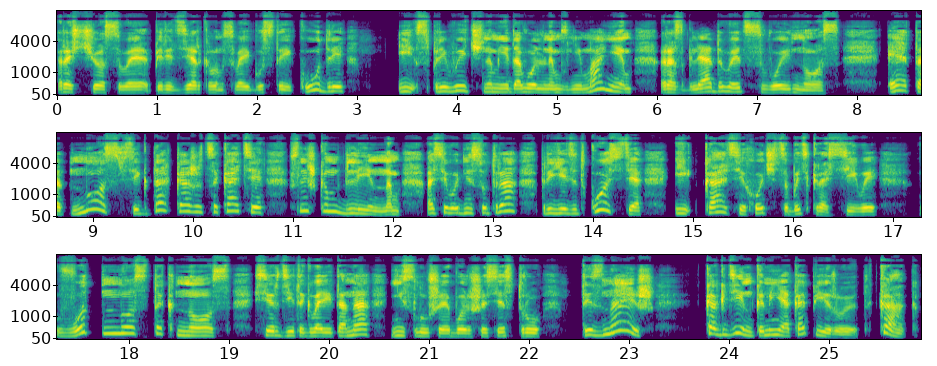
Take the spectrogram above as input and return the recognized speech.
расчесывая перед зеркалом свои густые кудри — и с привычным недовольным вниманием разглядывает свой нос. Этот нос всегда кажется Кате слишком длинным, а сегодня с утра приедет Костя, и Кате хочется быть красивой. «Вот нос так нос», — сердито говорит она, не слушая больше сестру. «Ты знаешь, как Динка меня копирует? Как?»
